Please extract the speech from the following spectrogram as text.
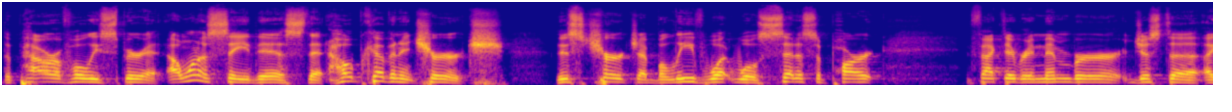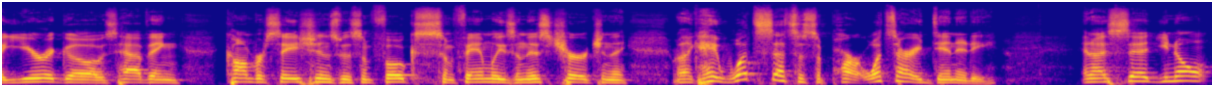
the power of Holy Spirit. I want to say this that Hope Covenant Church, this church, I believe what will set us apart. In fact, I remember just a, a year ago, I was having conversations with some folks, some families in this church, and they were like, hey, what sets us apart? What's our identity? And I said, you know,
